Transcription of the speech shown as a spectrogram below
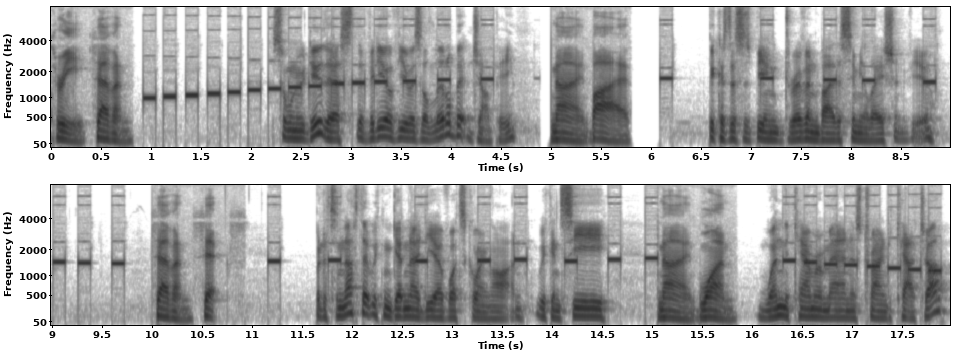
three, seven, So when we do this, the video view is a little bit jumpy nine, five, because this is being driven by the simulation view. seven, six, But it's enough that we can get an idea of what's going on. We can see nine, one, when the cameraman is trying to catch up,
